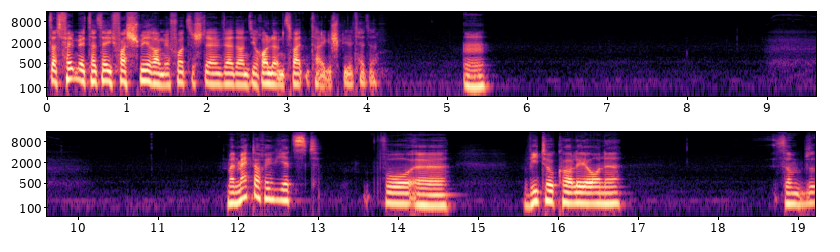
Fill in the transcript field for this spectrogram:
das fällt mir tatsächlich fast schwerer, mir vorzustellen, wer dann die Rolle im zweiten Teil gespielt hätte. Mhm. Man merkt auch irgendwie jetzt, wo äh, Vito Corleone so, so,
